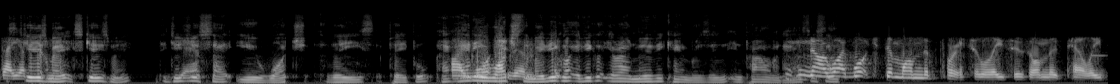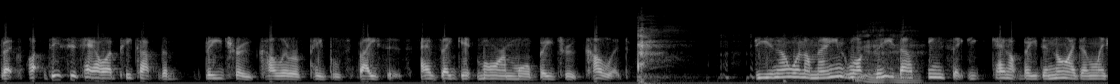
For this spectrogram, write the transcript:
they. Excuse are, me. Excuse me. Did you Yeah. just say you watch these people? How, how do you watch watch them. them? Have you got Have you got your own movie cameras in, in Parliament House? No. I watch them on the press releases on the telly, but uh, this is how I pick up the beetroot colour of people's faces as they get more and more beetroot coloured. Do you know what I mean? Like Yeah, these yeah. are things that you cannot be denied unless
